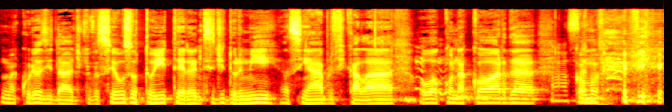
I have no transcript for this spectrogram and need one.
uma curiosidade, que você usa o Twitter antes de dormir, assim, abre e fica lá, ou quando acorda, Nossa. como fica,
